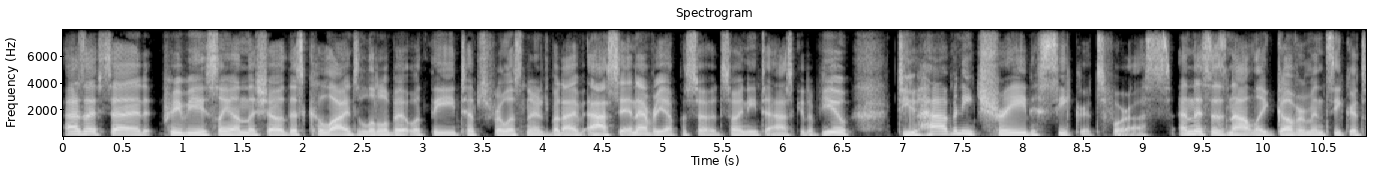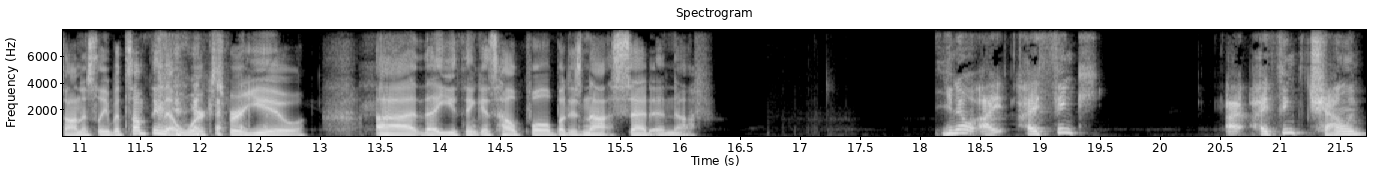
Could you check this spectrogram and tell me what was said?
as I've said previously on the show, this collides a little bit with the tips for listeners, but I've asked it in every episode. So I need to ask it of you. Do you have any trade secrets for us? And this is not like government secrets, honestly, but something that works for you uh, that you think is helpful, but is not said enough. You know, I, I think I, I think challenge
